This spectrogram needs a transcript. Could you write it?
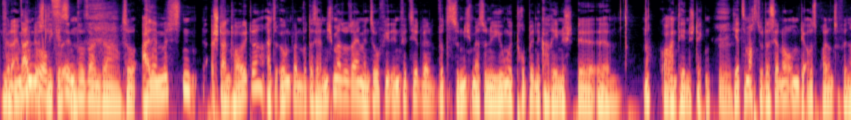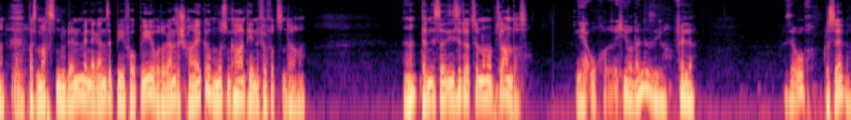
für Ja, einen Bundesligisten. interessant, ja. So, alle müssten, Stand heute, also irgendwann wird das ja nicht mehr so sein, wenn so viel infiziert wird, würdest du nicht mehr so eine junge Truppe in eine Quarantäne, äh, äh, na, Quarantäne stecken. Jetzt machst du das ja noch, um die Ausbreitung zu verhindern. Was machst du denn, wenn der ganze BVB oder ganze Schalke muss in Quarantäne für 14 Tage? Ja, dann ist da die Situation nochmal ein bisschen anders. Ja, auch hier Landesliga. Fälle. ist ja auch. Dasselbe.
